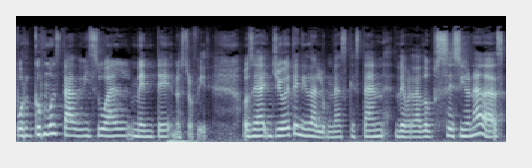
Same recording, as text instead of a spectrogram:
por cómo está visualmente nuestro feed. O sea, yo he tenido alumnas que están de verdad obsesionadas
